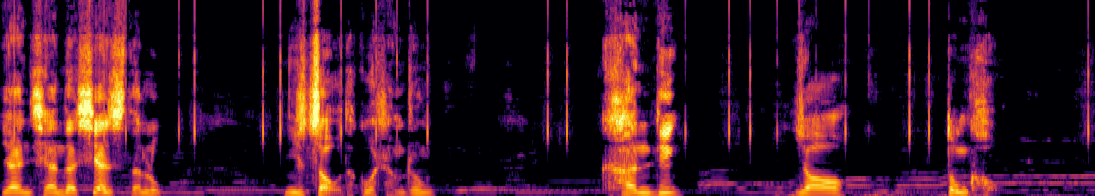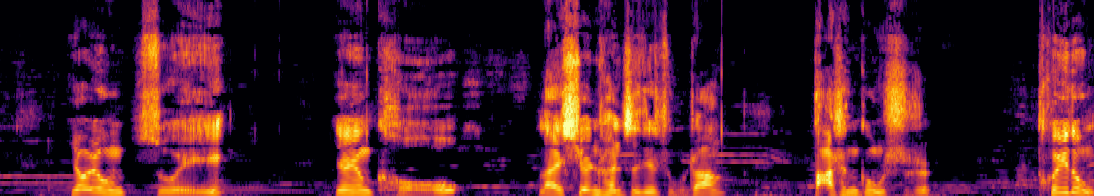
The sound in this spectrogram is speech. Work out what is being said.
眼前的现实的路，你走的过程中，肯定要动口，要用嘴，要用口来宣传自己的主张，达成共识，推动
